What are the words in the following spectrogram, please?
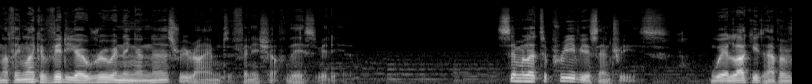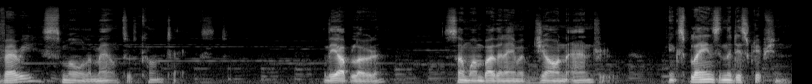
Nothing like a video ruining a nursery rhyme to finish off this video. Similar to previous entries, we're lucky to have a very small amount of context. The uploader, someone by the name of John Andrew, explains in the description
